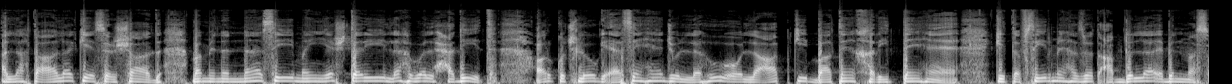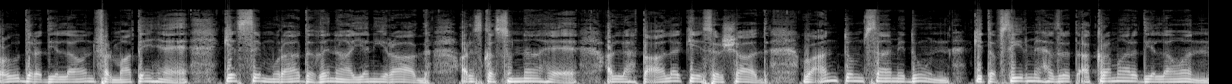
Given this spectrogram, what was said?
اللہ تعالیٰ کے اس ارشاد و من الناسی میں یشتری لہو الحدیث اور کچھ لوگ ایسے ہیں جو لہو و لعب کی باتیں خریدتے ہیں۔ کہ تفسیر میں حضرت عبداللہ ابن مسعود رضی اللہ عنہ فرماتے ہیں کہ اس سے مراد غنا یعنی راگ۔ اور اس کا سننا ہے، اللہ تعالیٰ کے اس ارشاد و ان تم سامدون۔ کی تفسیر میں حضرت اکرمہ رضی اللہ عنہ،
